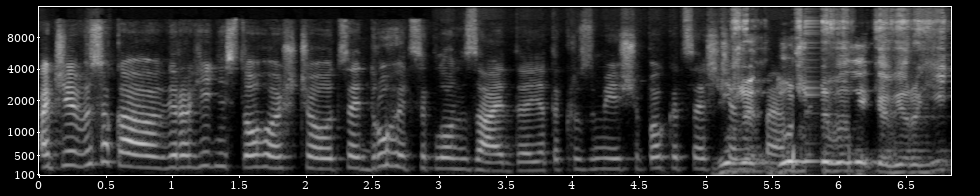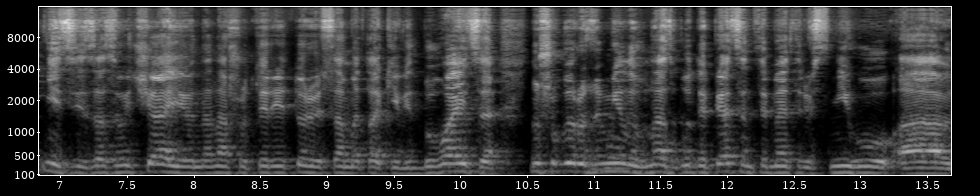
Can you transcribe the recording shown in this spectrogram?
А чи висока вірогідність того, що цей другий циклон зайде? Я так розумію, що поки це ще Дуже, не певно. дуже велика вірогідність, і зазвичай на нашу територію саме так і відбувається. Ну, щоб ви розуміли, у нас буде 5 сантиметрів снігу, а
